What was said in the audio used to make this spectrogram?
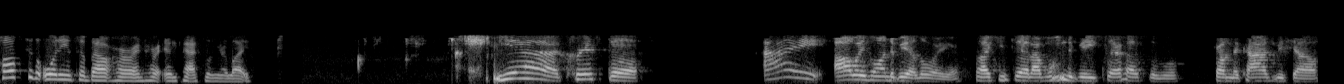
Talk to the audience about her and her impact on your life. Yeah, Krista. I always wanted to be a lawyer. Like you said, I wanted to be Claire Huxtable from the Cosby Show.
